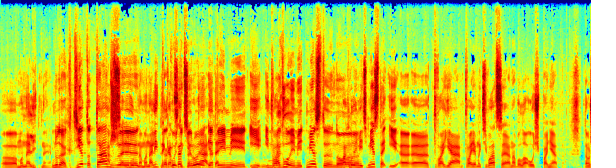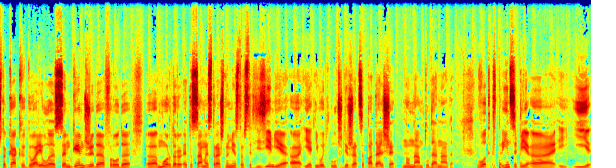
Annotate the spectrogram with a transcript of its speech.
э, монолитная. Ну да, где-то там абсолютно. же Абсолютно, монолитная какой-то концепция. герой да, да, это да. имеет, и, и могло твой... иметь место, но... Могло иметь место, и э, э, твоя, твоя мотивация, она была очень понятна. Потому что, как говорил э, Сэм Гэмджи, да, Фродо, э, Мордор — это самое страшное место в Средиземье, э, и от него лучше держаться подальше, но нам туда надо. Вот, в принципе, и, и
